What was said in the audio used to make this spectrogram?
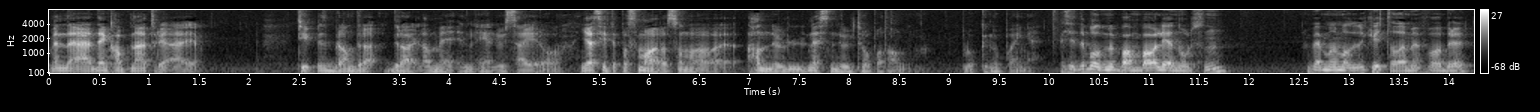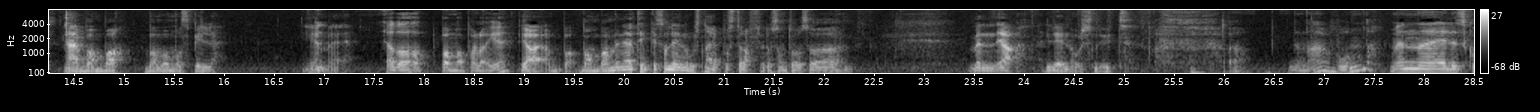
Men den kampen her tror jeg typisk Brann dra, drar i land med en 1-0-seier. Og jeg sitter på Smarason og har null, nesten null tro på at han plukker noen poeng. Jeg sitter både med Bamba og Lene Olsen. Hvem hadde du kvitta deg med for Braut? Nei, Bamba. Bamba må spille. Hjemme. du hadde hatt Bamba på laget. Ja, ja, Bamba. Men jeg tenker sånn Lene Olsen er jo på straffer og sånt òg, så Men ja, Lene Olsen ut. Ja, den er vond, da. Men eh, LSK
